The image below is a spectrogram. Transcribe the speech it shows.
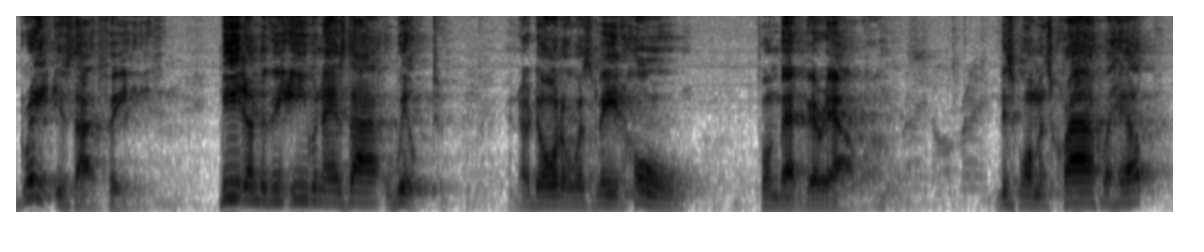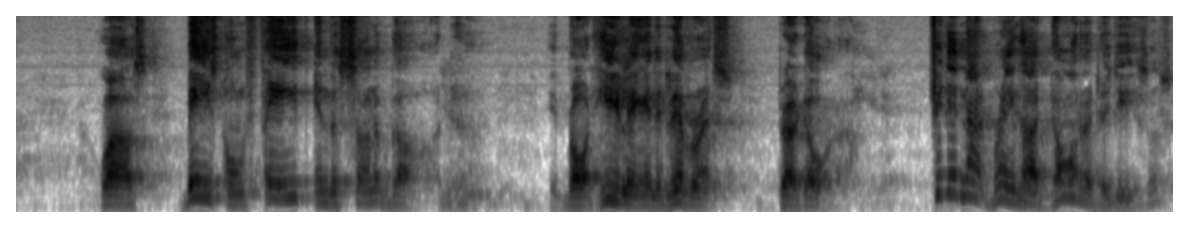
great is thy faith. Be it unto thee even as thou wilt. And her daughter was made whole from that very hour. This woman's cry for help was based on faith in the Son of God. It brought healing and deliverance to her daughter. She did not bring her daughter to Jesus,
